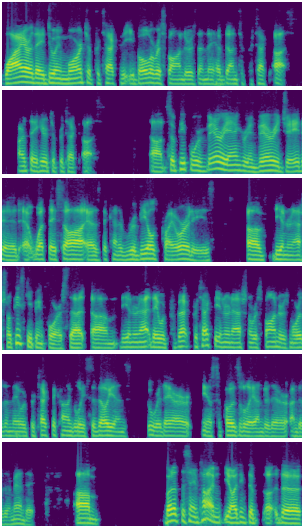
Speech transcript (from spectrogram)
Why are they doing more to protect the Ebola responders than they have done to protect us? Aren't they here to protect us? Um, so people were very angry and very jaded at what they saw as the kind of revealed priorities of the international peacekeeping force. That um, the internet they would protect protect the international responders more than they would protect the Congolese civilians who were there, you know, supposedly under their under their mandate. Um, but at the same time, you know, I think the uh, the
